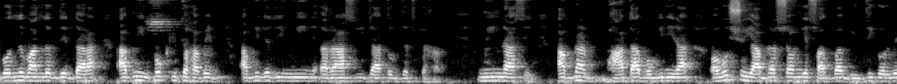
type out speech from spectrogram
বন্ধুবান্ধবদের দ্বারা আপনি উপকৃত হবেন। আপনি যদি মীন রাশি জাতক জাতিকা হন। মীন রাশি। আপনার ভাতা ভগিনীরা অবশ্যই আপনার সঙ্গে সদ্ভাব বৃদ্ধি করবে।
